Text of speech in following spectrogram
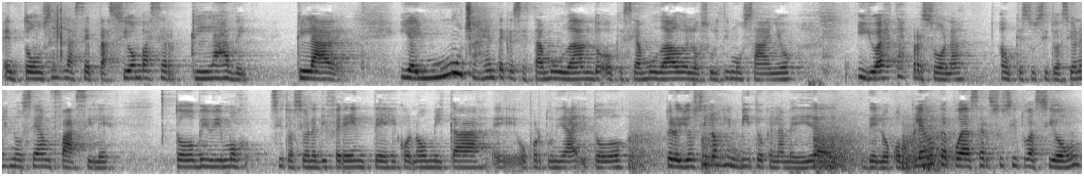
Entonces la aceptación va a ser clave, clave. Y hay mucha gente que se está mudando o que se ha mudado en los últimos años. Y yo a estas personas, aunque sus situaciones no sean fáciles, todos vivimos situaciones diferentes, económicas, eh, oportunidades y todo, pero yo sí los invito que en la medida de, de lo complejo que pueda ser su situación,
